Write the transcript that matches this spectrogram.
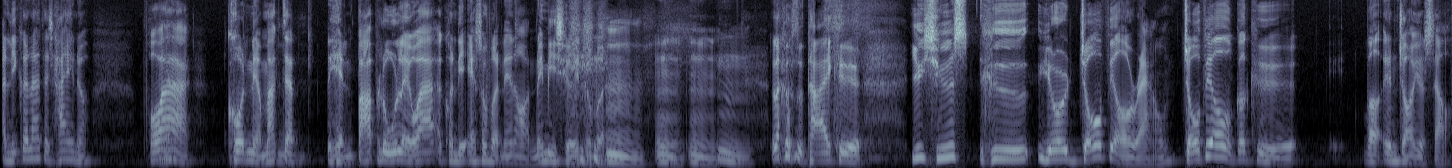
อันนี้ก็น่าจะใช่เนอะเพราะว่าคนเนี่ยมักจะเห็นปั๊บรู้เลยว่าคนนี้ extrovert แน่นอน ไม่มีเชื้อ introvert อืมอืมแล้วก็สุดท้ายคือ you choose who you're jovial around jovial ก็คือ well enjoy yourself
